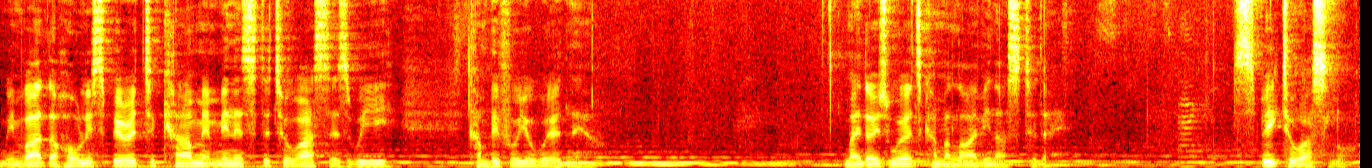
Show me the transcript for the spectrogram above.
We invite the Holy Spirit to come and minister to us as we come before your word now. May those words come alive in us today. Speak to us, Lord.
